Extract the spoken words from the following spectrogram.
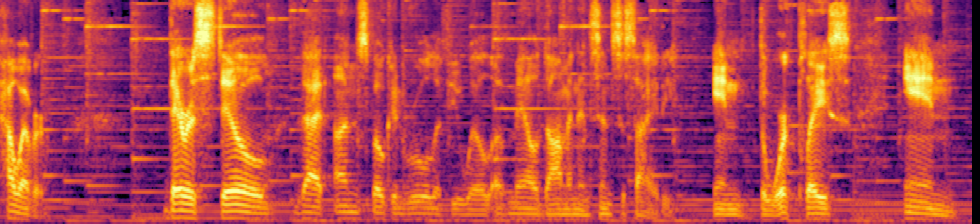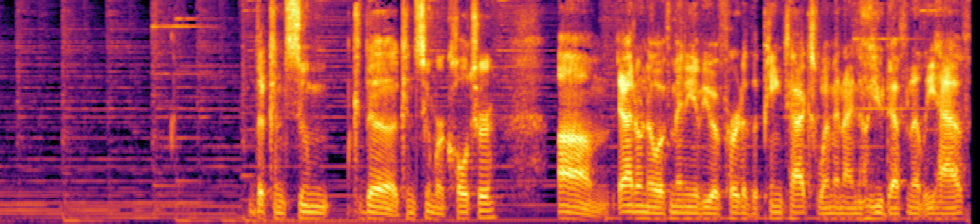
However there is still that unspoken rule if you will of male dominance in society in the workplace in the consume the consumer culture um, I don't know if many of you have heard of the pink tax women. I know you definitely have.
